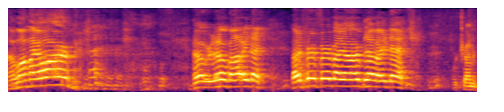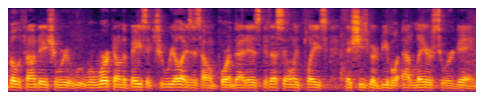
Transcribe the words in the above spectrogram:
I want my arm! Oh no, my neck. I prefer my arm to my neck. We're trying to build a foundation. We're, we're working on the basics. She realizes how important that is because that's the only place that she's going to be able to add layers to her game.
